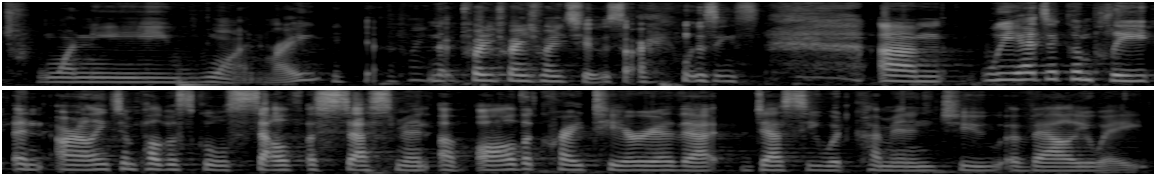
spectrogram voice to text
2021, right? Yeah. No, 2020, 22, sorry, losing. Um, we had to complete an Arlington Public Schools self-assessment of all the criteria that DESE would come in to evaluate.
